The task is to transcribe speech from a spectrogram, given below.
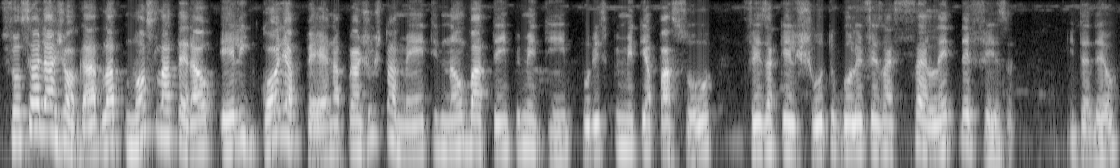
Se você olhar a jogada, nosso lateral ele encolhe a perna para justamente não bater em Pimentinha. Por isso Pimentinha passou, fez aquele chute, o goleiro fez uma excelente defesa. Entendeu?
